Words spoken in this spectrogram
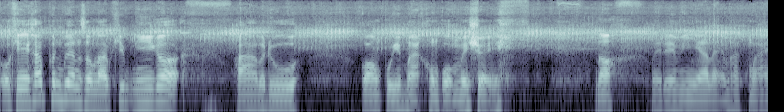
โอเคครับเพื่อนๆสำหรับคลิปนี้ก็พามาดูกองปุ๋ยหมักของผมไม่เฉยเนาะไม่ได้มีอะไรมากมาย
